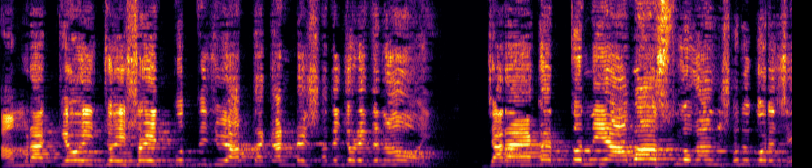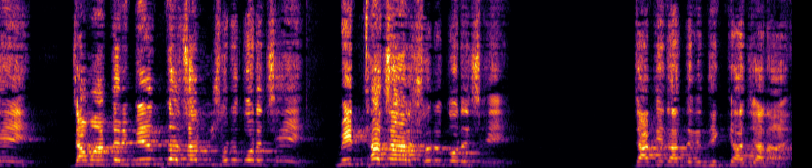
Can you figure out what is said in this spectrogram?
আমরা কেউই জয় শহীদ বুদ্ধিজীবী হত্যাকাণ্ডের সাথে জড়িত নয় যারা একাত্তর নিয়ে আবার স্লোগান শুরু করেছে, জামাতের বিরুদ্ধাচরণ শুরু করেছে, মিথ্যাচার শুরু করেছে, জাতি তাদেরকে ধিক্কার জানায়।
